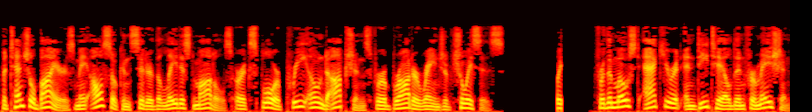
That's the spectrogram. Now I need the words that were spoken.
potential buyers may also consider the latest models or explore pre owned options for a broader range of choices. For the most accurate and detailed information,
